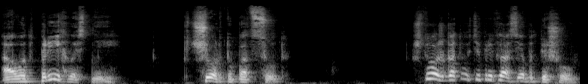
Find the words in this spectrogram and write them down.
А вот прихвостней к черту под суд. Что ж, готовьте приказ, я подпишу.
